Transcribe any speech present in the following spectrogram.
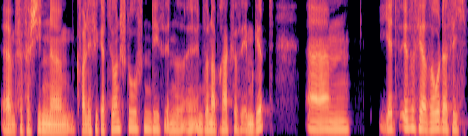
ähm, für verschiedene Qualifikationsstufen, die es in, in so einer Praxis eben gibt. Ähm, jetzt ist es ja so, dass ich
